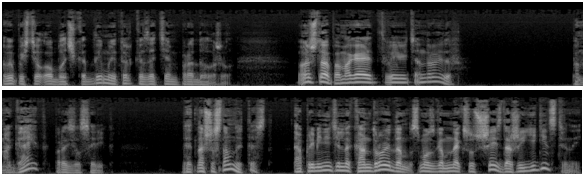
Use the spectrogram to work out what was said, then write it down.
выпустил облачко дыма и только затем продолжил. — Он что, помогает выявить андроидов? — Помогает? — поразился Рик. — Это наш основной тест. А применительно к андроидам с мозгом Nexus 6 даже единственный.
